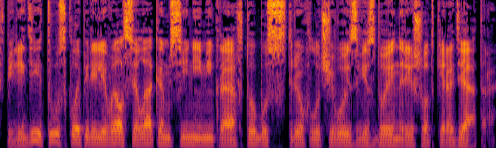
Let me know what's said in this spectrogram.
Впереди тускло переливался лаком синий микроавтобус с трехлучевой звездой на решетке радиатора.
